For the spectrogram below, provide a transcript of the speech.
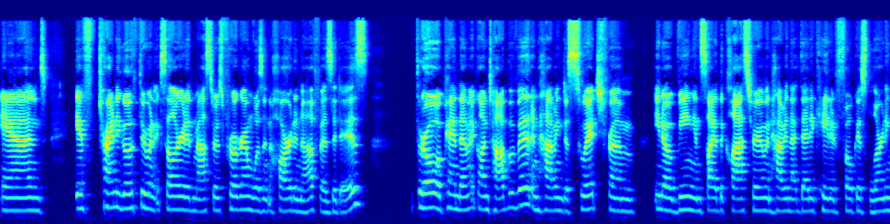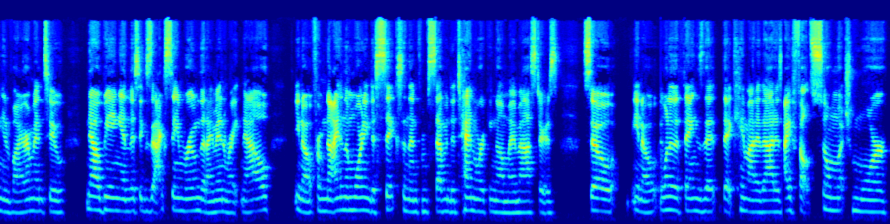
And if trying to go through an accelerated master's program wasn't hard enough as it is, throw a pandemic on top of it and having to switch from, you know, being inside the classroom and having that dedicated, focused learning environment to now being in this exact same room that I'm in right now, you know, from nine in the morning to six and then from seven to 10 working on my master's. So, you know, one of the things that that came out of that is I felt so much more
